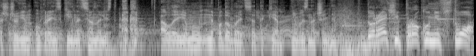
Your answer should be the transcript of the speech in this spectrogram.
що він український націоналіст. Але йому не подобається таке визначення. До речі, про кумівство.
